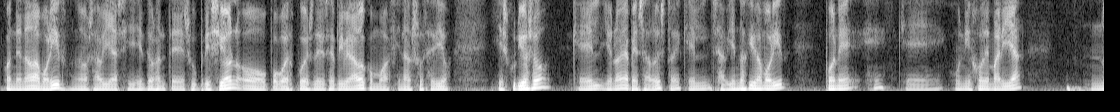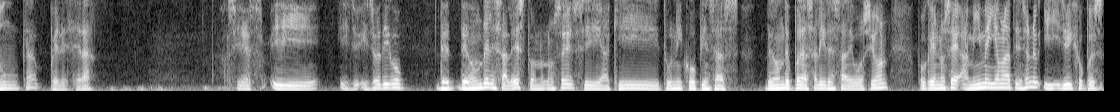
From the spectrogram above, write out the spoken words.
condenado a morir. No sabía si durante su prisión o poco después de ser liberado, como al final sucedió. Y es curioso que él, yo no había pensado esto, ¿eh? que él, sabiendo que iba a morir, pone ¿eh? que un hijo de María nunca perecerá. Así es. Y, y, yo, y yo digo, ¿de, de dónde le sale esto? No, no sé si aquí tú, Nico, piensas de dónde pueda salir esa devoción, porque no sé, a mí me llama la atención y yo dije, pues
